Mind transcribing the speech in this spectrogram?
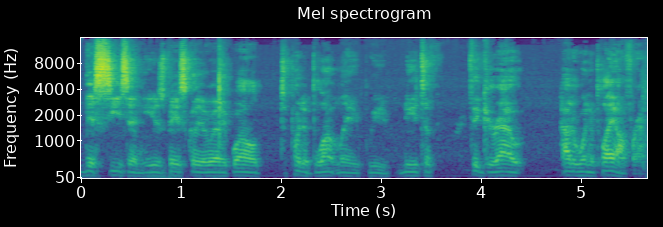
this season, he was basically like, "Well, to put it bluntly, we need to figure out how to win a playoff round."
